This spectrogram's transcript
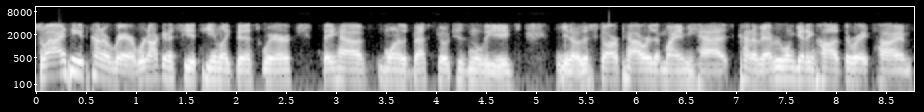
so I think it's kind of rare. We're not going to see a team like this where they have one of the best coaches in the league. You know, the star power that Miami has, kind of everyone getting hot at the right time.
